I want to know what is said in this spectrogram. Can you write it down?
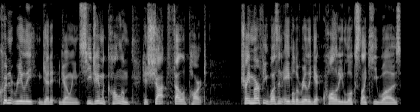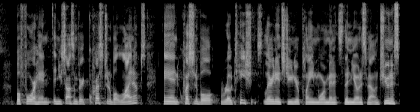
couldn't really get it going. CJ McCollum, his shot fell apart. Trey Murphy wasn't able to really get quality looks like he was beforehand. And you saw some very questionable lineups and questionable rotations. Larry Nance Jr. playing more minutes than Jonas Valanciunas.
